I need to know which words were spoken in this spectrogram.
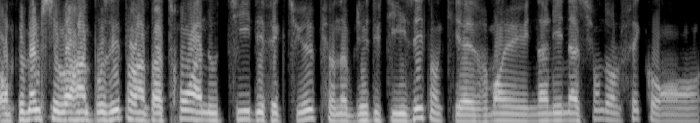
on peut même se voir imposer par un patron un outil défectueux, puis on est obligé d'utiliser. Donc, il y a vraiment une aliénation dans le fait qu'on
